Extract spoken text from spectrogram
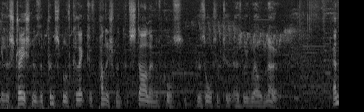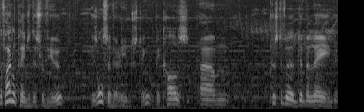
illustration of the principle of collective punishment that Stalin, of course, resorted to, as we well know. And the final page of this review is also very interesting because um, Christopher de Bellaigue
